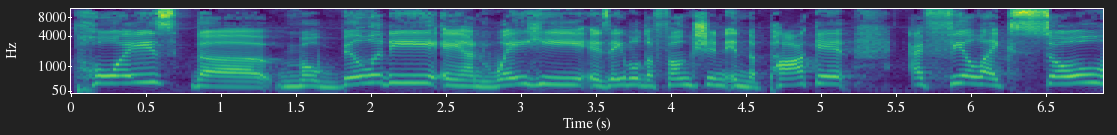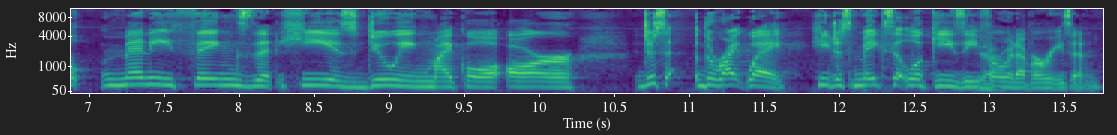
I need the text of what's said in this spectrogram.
poise, the mobility, and way he is able to function in the pocket, I feel like so many things that he is doing, Michael, are just the right way. He just makes it look easy yeah. for whatever reason.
